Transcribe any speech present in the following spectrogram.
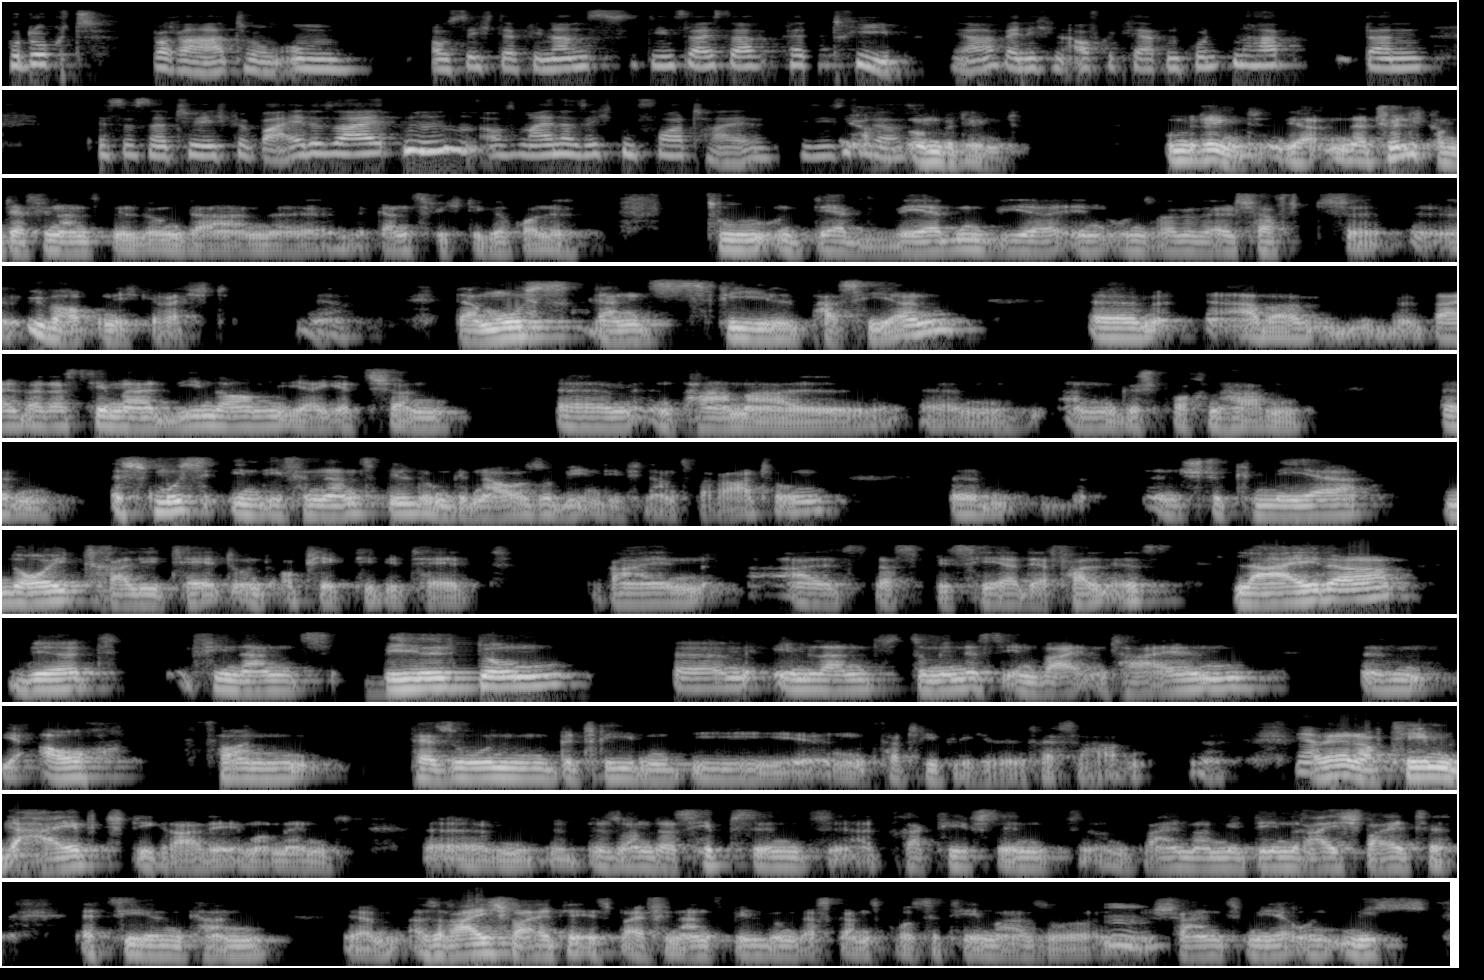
Produktberatung, um aus Sicht der Finanzdienstleister Vertrieb. Ja, wenn ich einen aufgeklärten Kunden habe, dann ist es natürlich für beide Seiten aus meiner Sicht ein Vorteil. Wie siehst ja, du das? Unbedingt. Unbedingt. Ja, natürlich kommt der Finanzbildung da eine, eine ganz wichtige Rolle zu und der werden wir in unserer Gesellschaft äh, überhaupt nicht gerecht. Ja. Da muss ganz viel passieren. Ähm, aber weil wir das Thema DIN-Norm ja jetzt schon ähm, ein paar Mal ähm, angesprochen haben. Ähm, es muss in die Finanzbildung genauso wie in die Finanzberatung ähm, ein Stück mehr Neutralität und Objektivität rein, als das bisher der Fall ist. Leider wird Finanzbildung ähm, im Land, zumindest in weiten Teilen, ähm, ja auch von Personen betrieben, die ein vertriebliches Interesse haben. Ja. Da werden auch Themen gehypt, die gerade im Moment ähm, besonders hip sind, attraktiv sind und weil man mit denen Reichweite erzielen kann. Ja, also Reichweite ist bei Finanzbildung das ganz große Thema, so mhm. scheint mir und nicht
